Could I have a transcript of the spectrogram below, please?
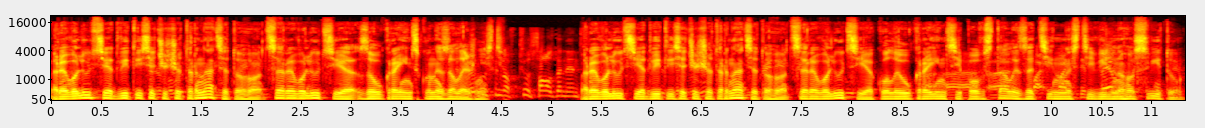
революція 2014-го – це революція за українську незалежність. Революція 2014-го – це революція, коли українці повстали за цінності вільного світу.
